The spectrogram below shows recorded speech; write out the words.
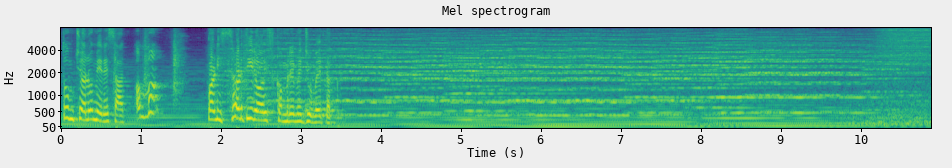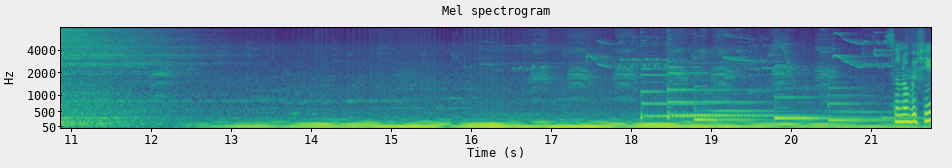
تم چلو میرے ساتھ۔ اما پڑی سڑتی رہو اس کمرے میں جمعے تک۔ سنو بشیر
